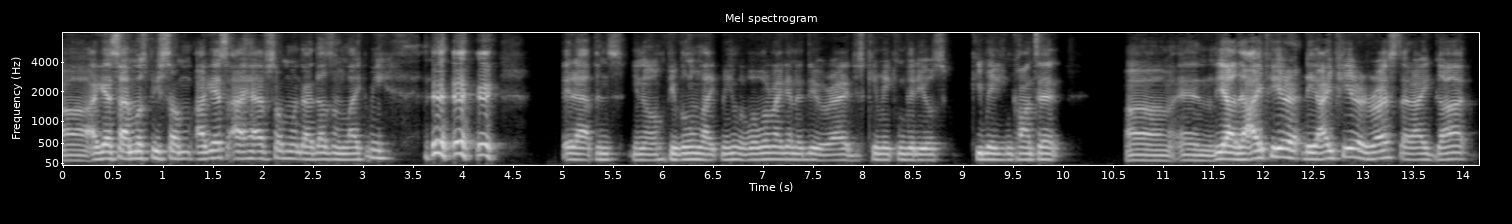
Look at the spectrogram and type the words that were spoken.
Uh, I guess I must be some. I guess I have someone that doesn't like me. it happens, you know. People don't like me. What, am I gonna do, right? Just keep making videos, keep making content. Um, and yeah, the IP the IP address that I got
